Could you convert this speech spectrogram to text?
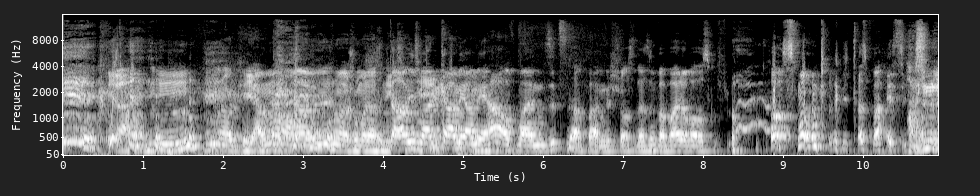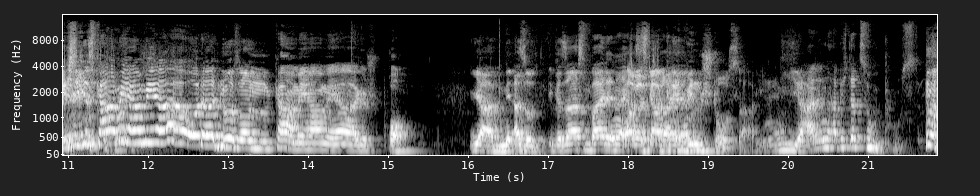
Ja. mhm. Okay, haben wir, schon mal das nächste Da habe ich mal ein Thema. Kamehameha auf meinen Sitznachbarn geschossen. Da sind wir beide rausgeflogen aus dem Unterricht. Das weiß ich. Hast du ein richtiges Kamehameha oder nur so ein Kamehameha gesprochen? Ja, also wir saßen beide in der Aber es gab Reihe. keinen Windstoß, sage ich. Ja, dann habe ich dazu gepustet.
